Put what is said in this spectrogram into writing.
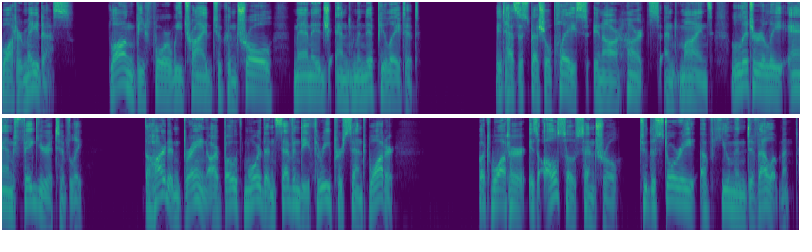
Water made us, long before we tried to control, manage, and manipulate it. It has a special place in our hearts and minds, literally and figuratively. The heart and brain are both more than 73% water. But water is also central to the story of human development.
